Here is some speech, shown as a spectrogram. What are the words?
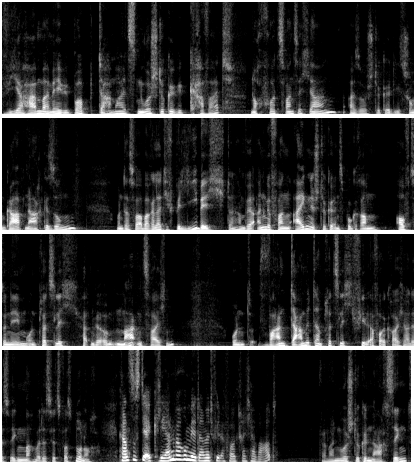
Wir haben bei Maybe Bob damals nur Stücke gecovert, noch vor 20 Jahren, also Stücke, die es schon gab, nachgesungen. Und das war aber relativ beliebig. Dann haben wir angefangen, eigene Stücke ins Programm aufzunehmen und plötzlich hatten wir irgendein Markenzeichen und waren damit dann plötzlich viel erfolgreicher. Deswegen machen wir das jetzt fast nur noch. Kannst du es dir erklären, warum ihr damit viel erfolgreicher wart? Wenn man nur Stücke nachsingt,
